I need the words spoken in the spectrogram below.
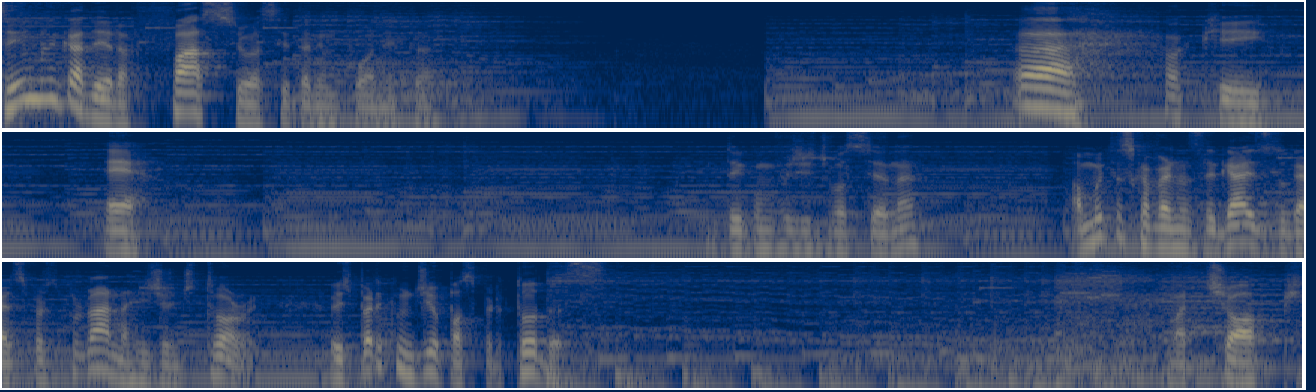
Sem brincadeira, fácil aceitar Impônita. Ah, ok. É. Não tem como fugir de você, né? Há muitas cavernas legais e lugares para explorar na região de Torre. Eu espero que um dia eu possa ver todas. Uma Chop.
